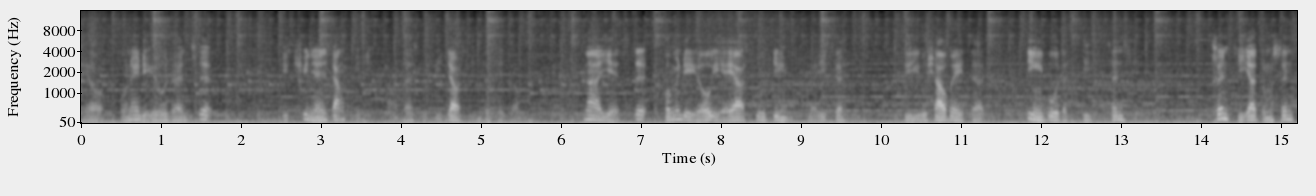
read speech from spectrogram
还有国内旅游人次与去年相比，啊，这是比较型的这种。那也是国民旅游也要促进了一个旅游消费的进一步的提升级，升级要怎么升级？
